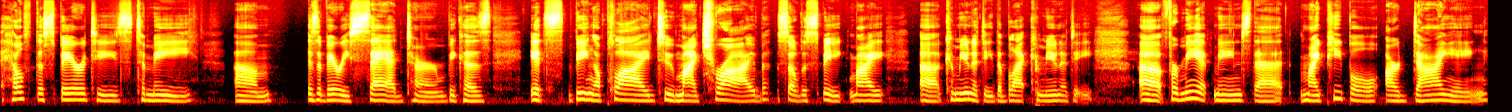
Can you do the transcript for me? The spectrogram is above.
health disparities to me um, is a very sad term because it's being applied to my tribe, so to speak, my uh, community, the black community. Uh, for me, it means that my people are dying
